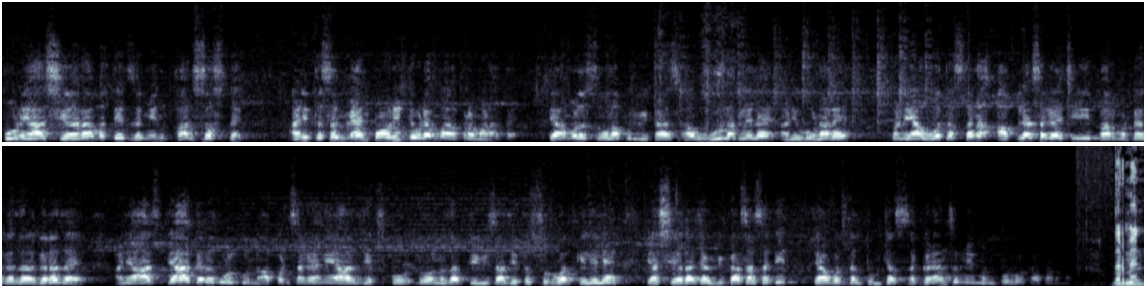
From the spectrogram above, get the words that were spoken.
पुणे ह्या शहरामध्ये जमीन फार स्वस्त आहे. आणि तसं मॅनपॉवरही तेवढ्या प्रमाणात आहे. त्यामुळं सोलापूर विकास हा होऊ लागलेला आहे आणि होणार आहे. पण या होत असताना आपल्या सगळ्याची फार मोठ्या गरज आहे. आणि आज त्या गरज ओळखून आपण सगळ्यांनी आज एक्सपो दोन हजार तेवीस आज इथं सुरुवात केलेली आहे. या शहराच्या विकासासाठी त्याबद्दल तुमच्या सगळ्यांचं मी मनपूर्वक आभार मानतो दरम्यान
